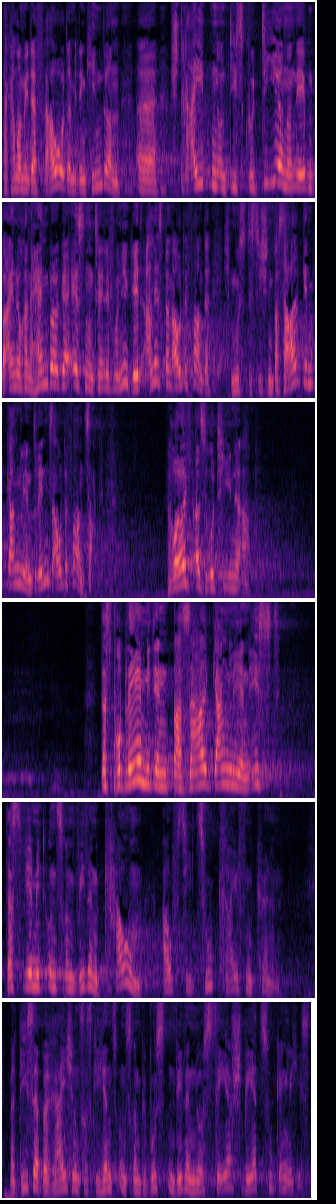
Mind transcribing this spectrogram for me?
da kann man mit der Frau oder mit den Kindern äh, streiten und diskutieren und nebenbei noch einen Hamburger essen und telefonieren. Geht alles beim Autofahren. Ich muss, das ist ein Basalganglien drin, das Autofahren, zack. Läuft als Routine ab. Das Problem mit den Basalganglien ist, dass wir mit unserem Willen kaum auf sie zugreifen können, weil dieser Bereich unseres Gehirns unserem bewussten Willen nur sehr schwer zugänglich ist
